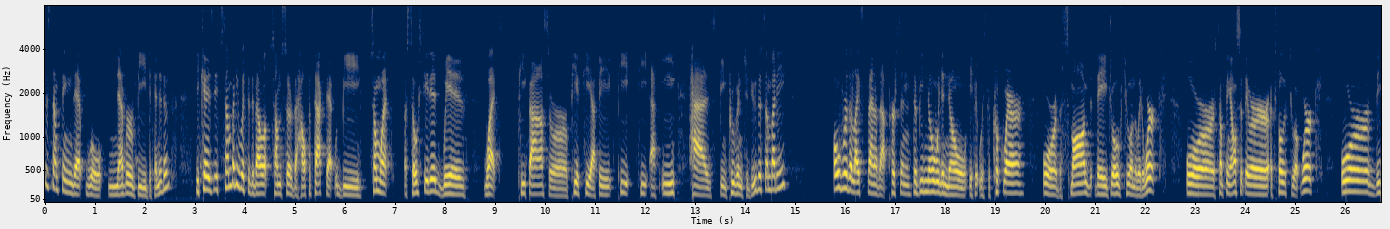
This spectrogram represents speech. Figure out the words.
is something that will never be definitive because if somebody was to develop some sort of a health effect that would be somewhat associated with what PFAS or PTFE, PTFE has been proven to do to somebody, over the lifespan of that person, there'd be no way to know if it was the cookware or the smog that they drove to on the way to work or something else that they were exposed to at work or the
